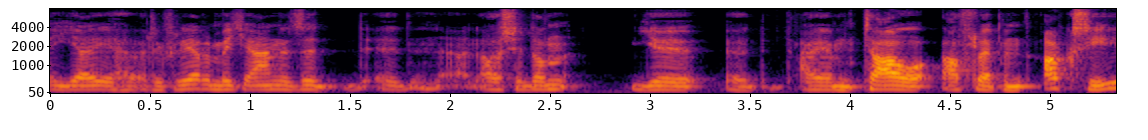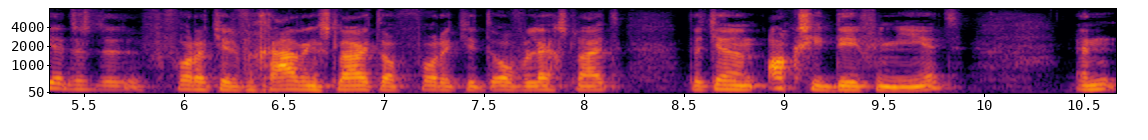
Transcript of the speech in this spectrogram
jij refereerde een beetje aan, is het, als je dan je uh, am touw afsluitend actie, dus voordat je de vergadering sluit of voordat je het overleg sluit, dat je een actie definieert. En uh,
